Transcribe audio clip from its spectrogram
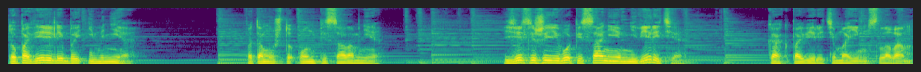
то поверили бы и мне, потому что он писал о мне. Если же его писанием не верите, как поверите моим словам?»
